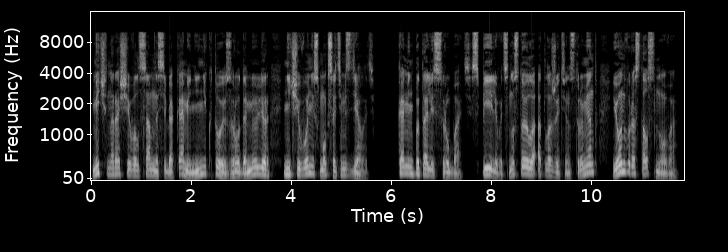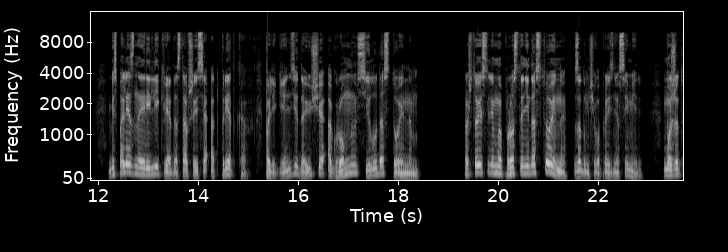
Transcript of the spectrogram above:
Меч наращивал сам на себя камень, и никто из рода Мюллер ничего не смог с этим сделать. Камень пытались срубать, спиливать, но стоило отложить инструмент, и он вырастал снова. Бесполезная реликвия, доставшаяся от предков, по легенде, дающая огромную силу достойным. «А что, если мы просто недостойны?» — задумчиво произнес Эмиль. «Может,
